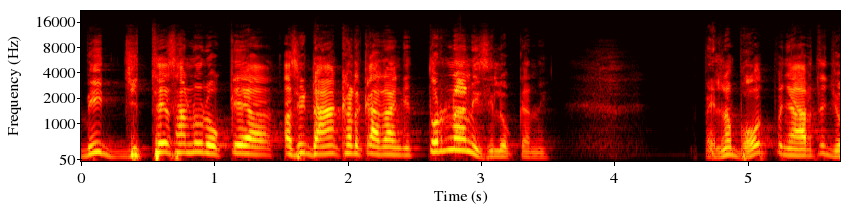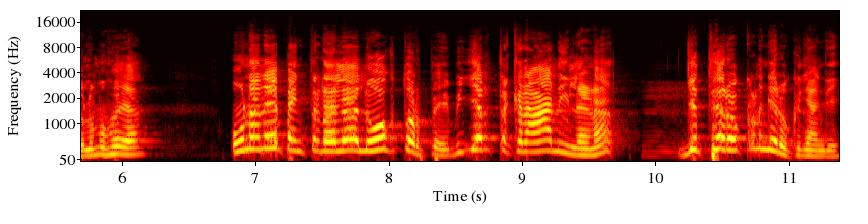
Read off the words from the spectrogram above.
ਵੀ ਜਿੱਥੇ ਸਾਨੂੰ ਰੋਕਿਆ, ਅਸੀਂ ਡਾਂ ਖੜਕਾ ਤੁਰਨਾ ਨਹੀਂ ਸੀ ਲੋਕਾਂ ਨੇ। ਪਹਿਲਾਂ ਬਹੁਤ ਪੰਜਾਬ ਤੇ ਜ਼ੁਲਮ ਹੋਇਆ। ਉਹਨਾਂ ਨੇ ਪੈਂਤੜਾ ਲਿਆ, ਲੋਕ ਤੁਰ ਪਏ ਵੀ ਯਾਰ ਟਕਰਾ ਨਹੀਂ ਲੈਣਾ। ਜਿੱਥੇ ਰੋਕਣਗੇ, ਰੁਕ ਜਾਾਂਗੇ।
